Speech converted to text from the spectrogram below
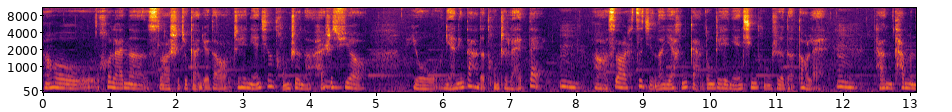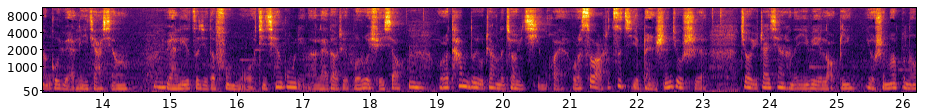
然后后来呢，司老师就感觉到这些年轻的同志呢，还是需要有年龄大的同志来带。嗯啊，司老师自己呢也很感动这些年轻同志的到来，嗯他们他们能够远离家乡，远离自己的父母，几千公里呢来到这个博若学校。嗯，我说他们都有这样的教育情怀。我说司老师自己本身就是教育战线上的一位老兵，有什么不能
